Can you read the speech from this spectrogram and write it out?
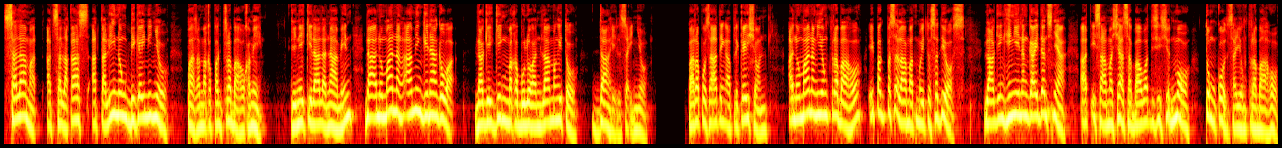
Salamat at sa lakas at talinong bigay ninyo para makapagtrabaho kami. Kinikilala namin na anuman ang aming ginagawa, nagiging makabuluhan lamang ito dahil sa inyo. Para po sa ating application, anuman ang iyong trabaho, ipagpasalamat mo ito sa Diyos. Laging hingi ng guidance niya at isama siya sa bawat desisyon mo tungkol sa iyong trabaho.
